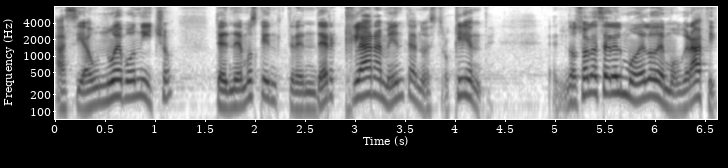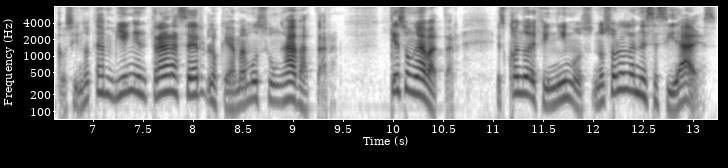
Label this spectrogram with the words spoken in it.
hacia un nuevo nicho, tenemos que entender claramente a nuestro cliente. No solo hacer el modelo demográfico, sino también entrar a hacer lo que llamamos un avatar. ¿Qué es un avatar? Es cuando definimos no solo las necesidades,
